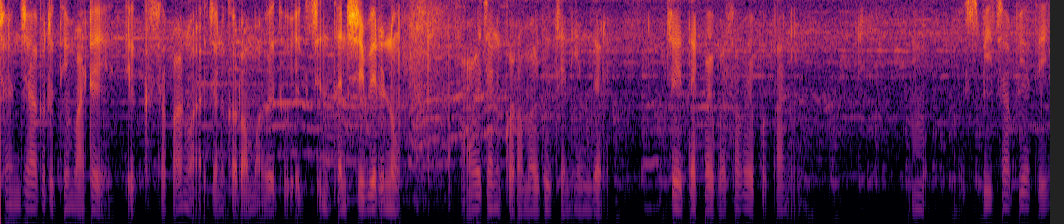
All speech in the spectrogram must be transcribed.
જનજાગૃતિ માટે એક સભાનું આયોજન કરવામાં આવ્યું હતું. એક ચિંતન શિબિરનું આયોજન કરવામાં આવ્યું હતું, જેની અંદર ચૈતરભાઈ વસાભાઈ પોતાની સ્પીચ આપી હતી,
